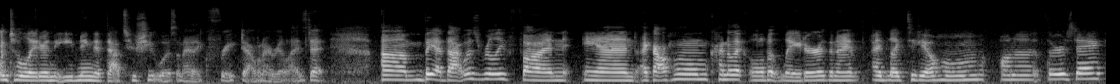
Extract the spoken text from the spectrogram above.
until later in the evening that that's who she was and I like freaked out when I realized it. Um, but yeah, that was really fun and I got home kind of like a little bit later than I, I'd like to get home on a Thursday.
